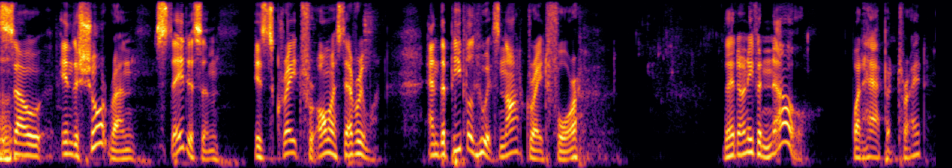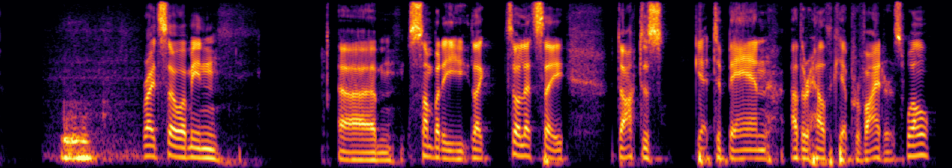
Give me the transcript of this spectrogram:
So, in the short run, statism is great for almost everyone. And the people who it's not great for, they don't even know what happened, right? Right. So, I mean, um, somebody like, so let's say doctors get to ban other healthcare providers. Well,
